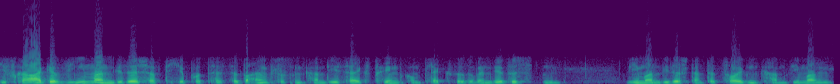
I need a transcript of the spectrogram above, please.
die Frage, wie man gesellschaftliche Prozesse beeinflussen kann, die ist ja extrem komplex. Also wenn wir wüssten, wie man Widerstand erzeugen kann, wie man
